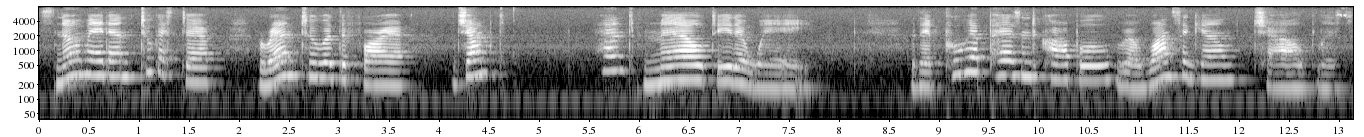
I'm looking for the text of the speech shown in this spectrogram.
Snow Maiden took a step, ran toward the fire, jumped, and melted away. The poor peasant couple were once again childless.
